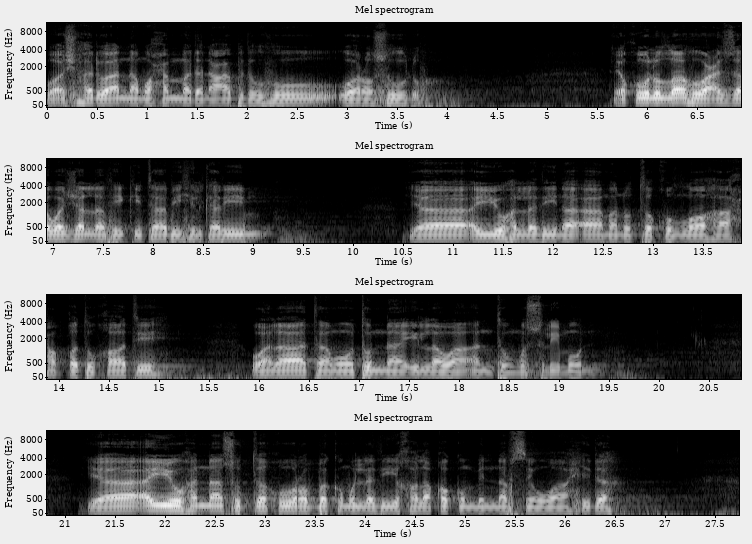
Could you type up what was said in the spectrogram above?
وأشهد أن محمدا عبده ورسوله. يقول الله عز وجل في كتابه الكريم يا أيها الذين آمنوا اتقوا الله حق تقاته ولا تموتن إلا وأنتم مسلمون. يا أيها الناس اتقوا ربكم الذي خلقكم من نفس واحدة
